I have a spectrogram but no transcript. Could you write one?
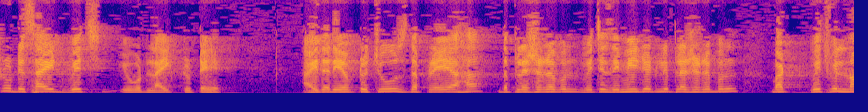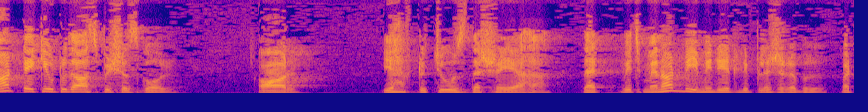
to decide which you would like to take. Either you have to choose the preyaha, the pleasurable, which is immediately pleasurable, but which will not take you to the auspicious goal. Or you have to choose the shreyaha, that which may not be immediately pleasurable, but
